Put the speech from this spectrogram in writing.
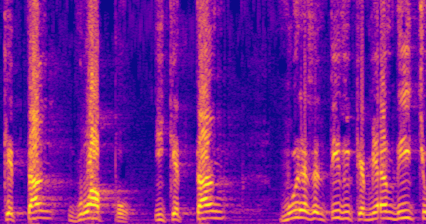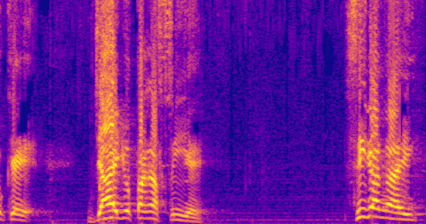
que están guapos y que están muy resentidos y que me han dicho que ya ellos están así. eh. Sigan ahí.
